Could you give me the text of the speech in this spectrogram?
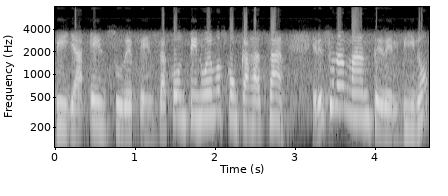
Villa en su defensa. Continuemos con Cajazán. ¿Eres un amante del vino?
